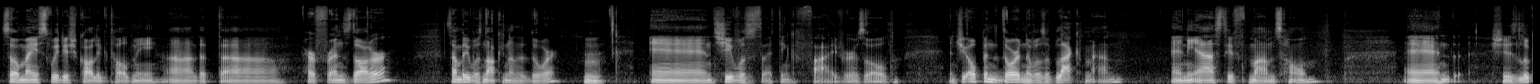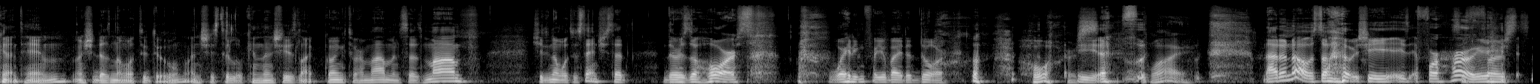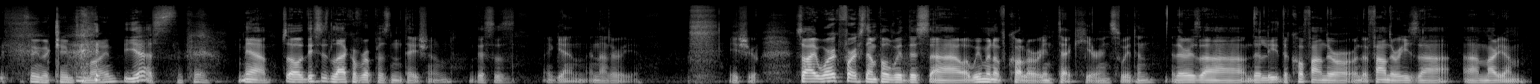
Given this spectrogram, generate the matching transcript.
so my Swedish colleague told me uh, that uh, her friend's daughter, somebody was knocking on the door, Hmm. and she was I think five years old, and she opened the door and there was a black man, and he asked if mom's home, and she's looking at him and she doesn't know what to do, and she's still looking. and she's like going to her mom and says, "Mom," she didn't know what to say, and she said, "There's a horse." waiting for you by the door. Horse. Yes. Why? I don't know. So she is for her. The first thing that came to mind. yes. Okay. Yeah. So this is lack of representation. This is again another issue. So I work, for example, with this uh, women of color in tech here in Sweden. There is a the lead, the co-founder or the founder is uh, uh, Mariam,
